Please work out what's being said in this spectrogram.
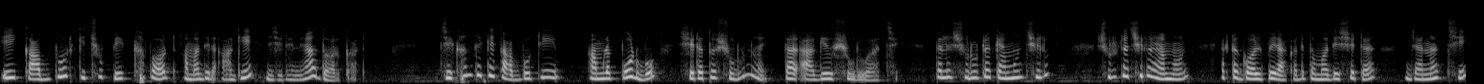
এই কাব্যর কিছু প্রেক্ষাপট আমাদের আগে জেনে নেওয়া দরকার। যেখান থেকে কাব্যটি আমরা পড়ব, সেটা তো শুরু নয়, তার আগেও শুরু আছে। তাহলে শুরুটা কেমন ছিল? শুরুটা ছিল এমন, একটা গল্পের আকারে তোমাদের সেটা জানাচ্ছি।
